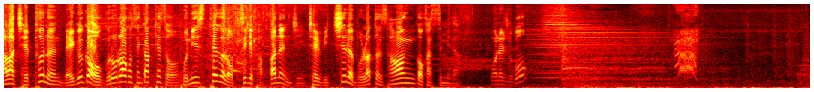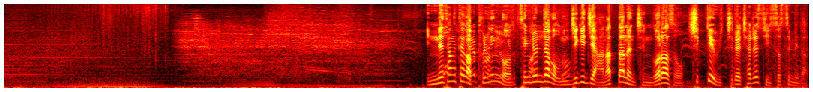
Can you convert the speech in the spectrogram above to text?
아마 제프는 매그가 어그로라고 생각해서 본인 스택을 없애기 바빴는지 제 위치를 몰랐던 상황인 것 같습니다. 보내주고 인내 어? 상태가 풀린 건 생존자가? 움직이지 않았다는 증거라서 쉽게 위치를 찾을 수 있었습니다.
